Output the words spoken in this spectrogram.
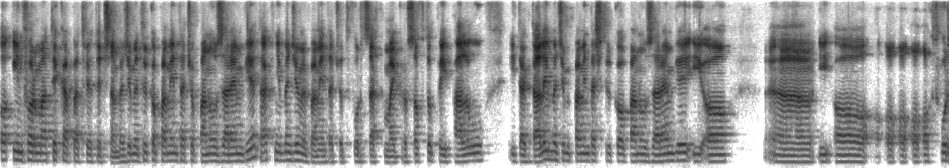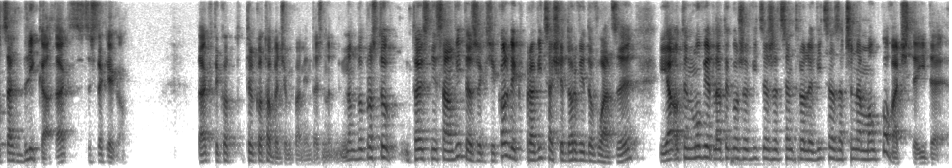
o, informatyka patriotyczna, będziemy tylko pamiętać o panu Zarębie, tak? Nie będziemy pamiętać o twórcach Microsoftu, PayPalu i tak dalej, będziemy pamiętać tylko o panu Zarębie i o, e, i o, o, o, o twórcach Blika, tak? Coś takiego tak? Tylko, tylko to będziemy pamiętać. No, no, po prostu to jest niesamowite, że gdziekolwiek prawica się dorwie do władzy, ja o tym mówię dlatego, że widzę, że centrolewica zaczyna małpować te idee.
